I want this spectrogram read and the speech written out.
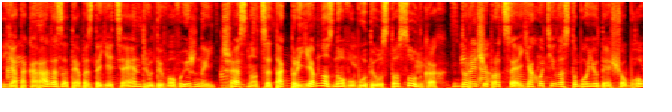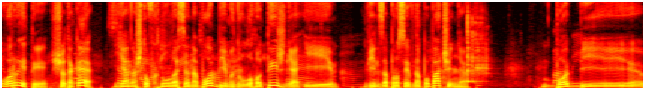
Я така рада за тебе, здається, Ендрю дивовижний. Чесно, це так приємно знову бути у стосунках. До речі, про це я хотіла з тобою дещо обговорити. Що таке? Я наштовхнулася на Боббі минулого тижня, і він запросив на побачення. Боббі.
